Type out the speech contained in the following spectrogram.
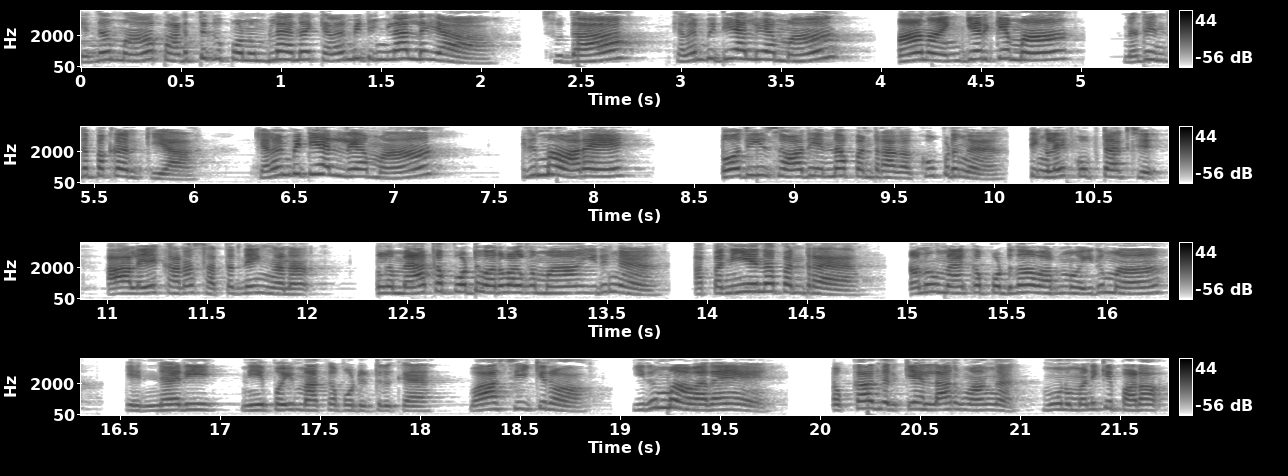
என்னம்மா படத்துக்கு போனோம்ல என்ன கிளம்பிட்டீங்களா இல்லையா? சுதா கிளம்பிட்டியா இல்லையாம்மா? ஆ நான் இங்கே இருக்கேம்மா. என்னது இந்த பக்கம் இருக்கியா? கிளம்பிட்டியா இல்லையாம்மா? இருமா வரே. ஜோதி சாதி என்ன பண்றாங்க? கூப்பிடுங்க. நீங்களே கூப்பிட்டாச்சு. ஆளையே காண சத்தத்தையும் காணா உங்க மேக்கப் போட்டு வருவாங்கம்மா இருங்க. அப்ப நீ என்ன பண்ற? நானும் மேக்கப் போட்டு தான் வரணும். இருமா என்னடி நீ போய் மேக்கப் போட்டுட்டு இருக்க? வா சீக்கிரம். இருமா வரேன் உட்காந்துருக்கேன் எல்லாரும் வாங்க. மூணு மணிக்கு படம்.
